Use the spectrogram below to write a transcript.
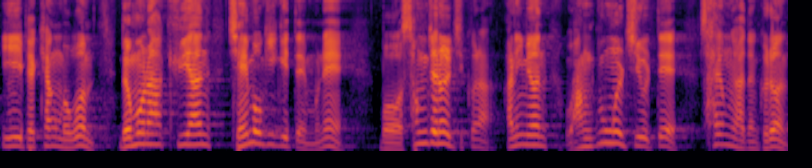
이 백향목은 너무나 귀한 제목이기 때문에 뭐 성전을 짓거나 아니면 왕궁을 지을 때 사용하던 그런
